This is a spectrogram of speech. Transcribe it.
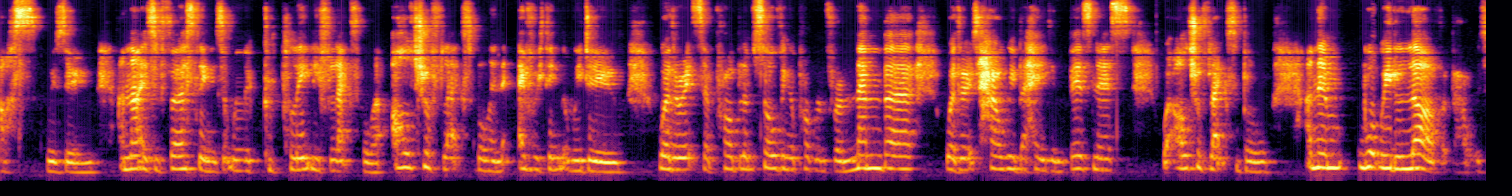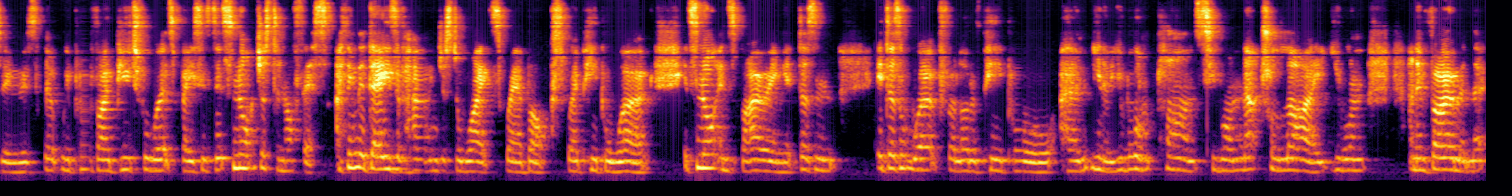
us Wizu. And that is the first thing is that we're completely flexible. We're ultra flexible in everything that we do, whether it's a problem, solving a problem for a member, whether it's how we behave in business, we're ultra flexible. And then what we love about Wizu is that we provide beautiful workspaces. It's not just an office. I think the days of having just a white square box where people work, it's not inspiring. It doesn't it doesn't work for a lot of people. Um, you know, you want plants, you want natural light, you want an environment that,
